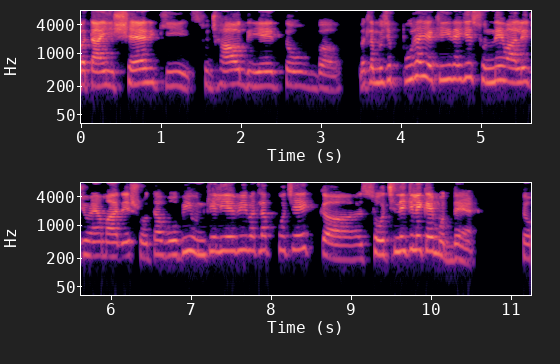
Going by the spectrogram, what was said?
बताई शेयर की सुझाव दिए तो मतलब मुझे पूरा यकीन है कि सुनने वाले जो है हमारे श्रोता वो भी उनके लिए भी मतलब कुछ एक सोचने के लिए कई मुद्दे हैं। तो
